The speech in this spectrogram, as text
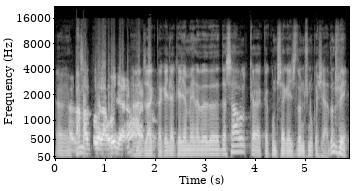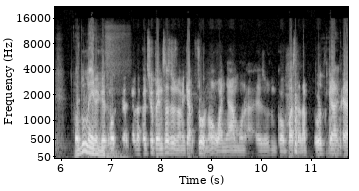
Eh, El salto de la grulla, no? Exacte, aquella, aquella mena de, de, de salt que, que aconsegueix doncs, noquejar. Doncs bé, el dolent... Que, que, és molt, que, de fet, si ho penses, és una mica absurd, no? Guanyar amb una, és un cop bastant absurd que, que,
